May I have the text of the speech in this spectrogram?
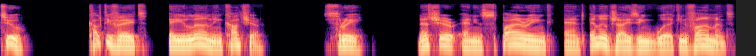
2. Cultivate a learning culture. 3. Nurture an inspiring and energizing work environment.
